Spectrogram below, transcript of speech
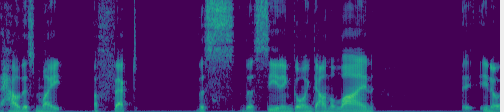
how this might affect the the seeding going down the line, Eh, you know,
